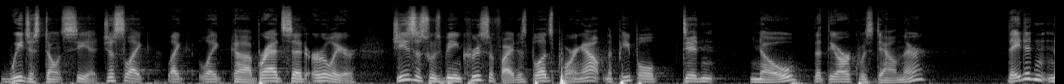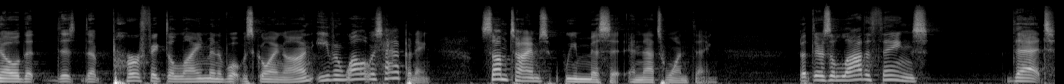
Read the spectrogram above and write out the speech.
we just don't see it. Just like like like uh, Brad said earlier, Jesus was being crucified, his blood's pouring out, and the people didn't know that the ark was down there. They didn't know that this, the perfect alignment of what was going on, even while it was happening. Sometimes we miss it, and that's one thing. But there's a lot of things that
